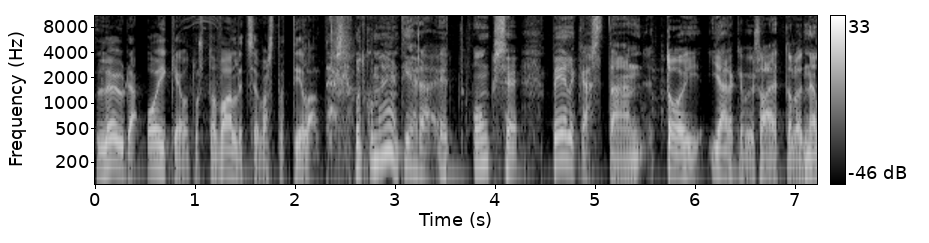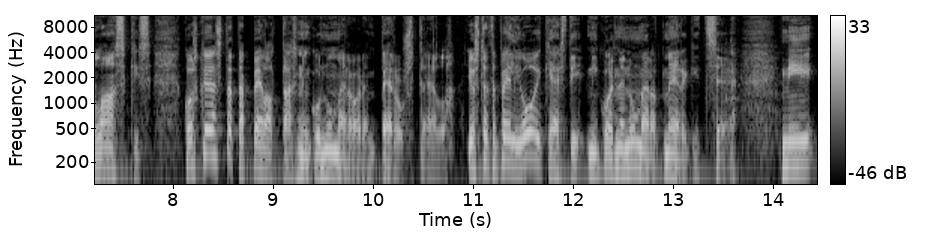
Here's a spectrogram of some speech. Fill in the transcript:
löydä oikeutusta vallitsevasta tilanteesta. Mutta kun mä en tiedä, että onko se pelkästään toi järkevyysajattelu, että ne laskis. Koska jos tätä pelattaisiin niin kuin numeroiden perusteella, jos tätä peli oikeasti, niin kuin, että ne numerot merkitsee, niin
